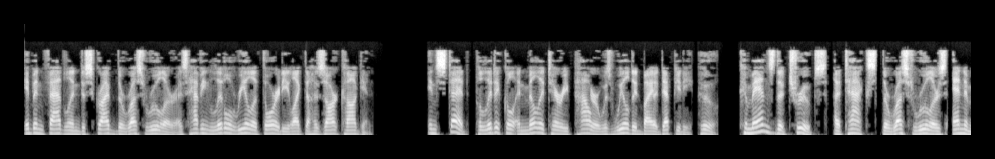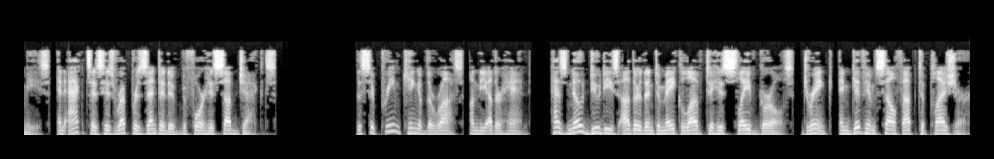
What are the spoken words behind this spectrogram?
Ibn Fadlan described the Rus ruler as having little real authority like the Khazar Khagan. Instead, political and military power was wielded by a deputy, who commands the troops, attacks the Rus ruler's enemies, and acts as his representative before his subjects. The supreme king of the Rus, on the other hand, has no duties other than to make love to his slave girls, drink, and give himself up to pleasure."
